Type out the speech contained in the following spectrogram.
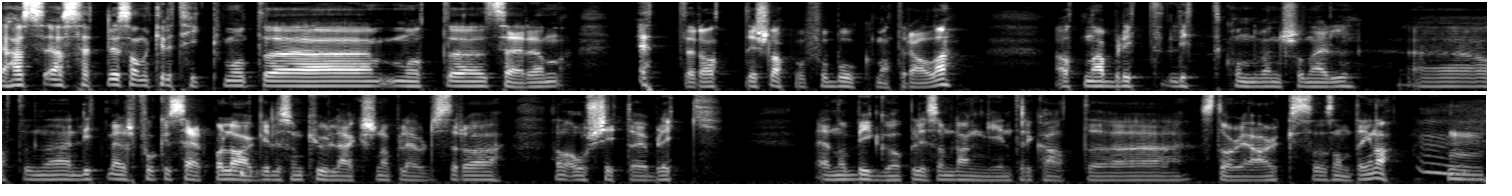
Jeg har, jeg har sett litt sånn kritikk mot, mot serien etter at de slapp opp for bokmaterialet. At den har blitt litt konvensjonell. Uh, at den er litt mer fokusert på å lage liksom kule actionopplevelser og sånn oh shit-øyeblikk. Enn å bygge opp liksom lange, intrikate story arcs og sånne ting. da Mm.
